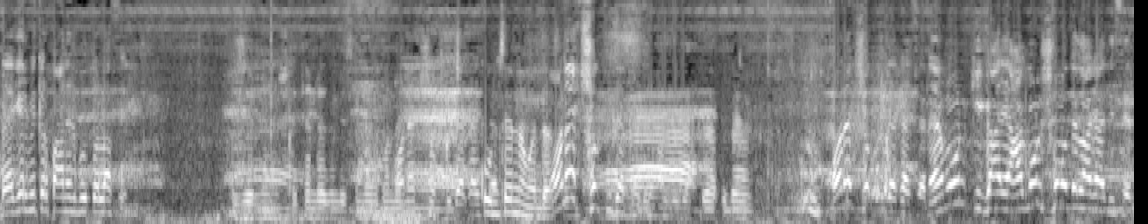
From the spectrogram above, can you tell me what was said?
ব্যাগের ভিতর পানির বোতল আছে। অনেক শক্তি দেখাইছে কোন মধ্যে? অনেক শক্তি দেখাইছে অনেক শক্তি দেখাইছেন। এমন কি গায়ে আগুন সমতে লাগাই দিছেন।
